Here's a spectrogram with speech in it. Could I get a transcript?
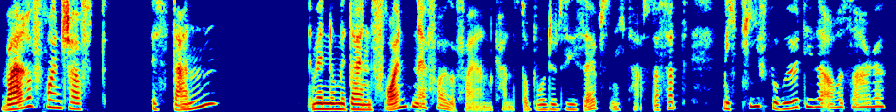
Wahre Freundschaft ist dann, wenn du mit deinen Freunden Erfolge feiern kannst, obwohl du sie selbst nicht hast. Das hat mich tief berührt, diese Aussage.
